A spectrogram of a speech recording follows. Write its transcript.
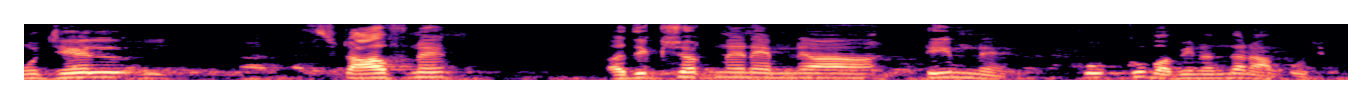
હું જેલ સ્ટાફને અધિક્ષકને ને એમના ટીમને ખૂબ ખૂબ અભિનંદન આપું છું.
